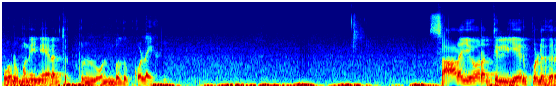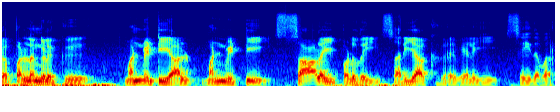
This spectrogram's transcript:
ஒரு மணி நேரத்திற்குள் ஒன்பது கொலைகள். சாலையோரத்தில் ஏற்படுகிற பள்ளங்களுக்கு மண்வெட்டியால் மண்வெட்டி சாலை பழுதை சரியாக்குகிற வேலையை செய்தவர்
